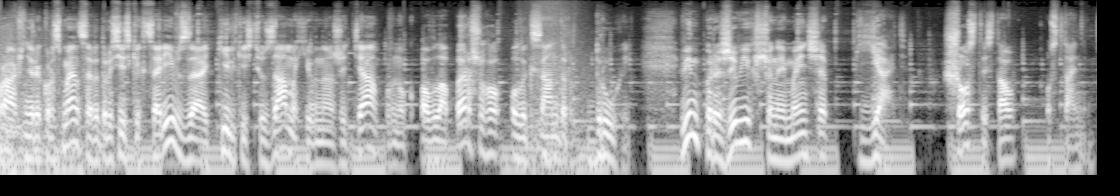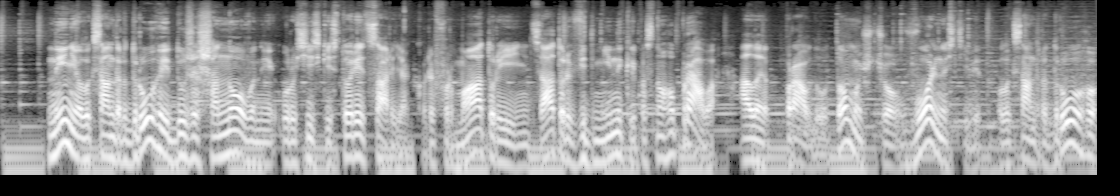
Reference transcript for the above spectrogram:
Справжній рекордсмен серед російських царів за кількістю замахів на життя внук Павла І Олександр II. Він пережив їх щонайменше п'ять. Шостий став останнім. Нині Олександр II дуже шанований у російській історії цар як реформатор і ініціатор відміни кріпосного права. Але правда у тому, що вольності від Олександра II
